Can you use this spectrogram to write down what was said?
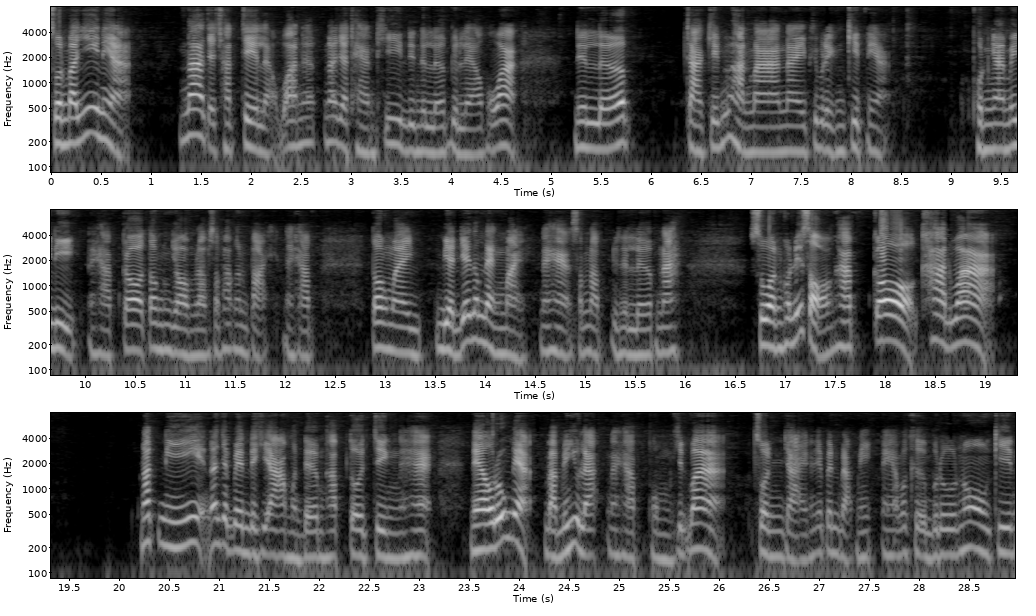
ส่วนบายี่เนี่ยน่าจะชัดเจนแหละว่าน่าน่าจะแทนที่ดินเดเลฟอยู่แล้ว เพราะว่าดินเลฟจากเกมที่ผ่านมาในพิบริกอังกฤษเนี่ยผลงานไม่ดีนะครับ ก็ต้องยอมรับสภาพกันไปนะครับ ต้องมาเบียดแย่งตำแหน่งใหม่นะฮะสำหรับดินเดเลฟนะ ส่วนคนที่2ครับก็คาดว่า นัดนี้น่าจะเป็นเดคิอาเหมือนเดิมครับ ตัวจริงนะฮะแนวรุกเนี่ยแบบนี้อยู่แล้วนะครับ ผมคิดว่า ส่วนใหญ่น่าจะเป็นแบบนี้นะครับก็คือบรูโน่กิน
